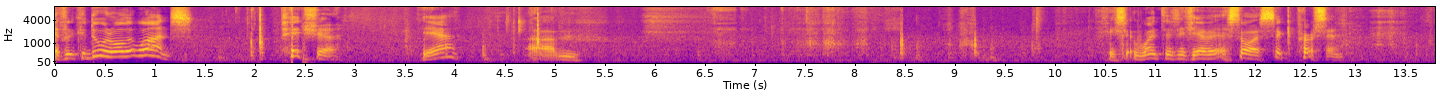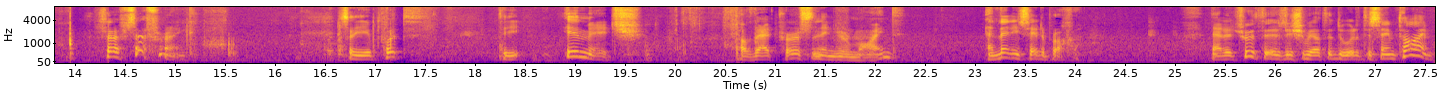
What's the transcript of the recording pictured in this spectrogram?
If we could do it all at once. Picture, yeah? Um, He said, went as if you ever saw a sick person of suffering. So you put the image of that person in your mind, and then you say the bracha. Now the truth is, you should be able to do it at the same time.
